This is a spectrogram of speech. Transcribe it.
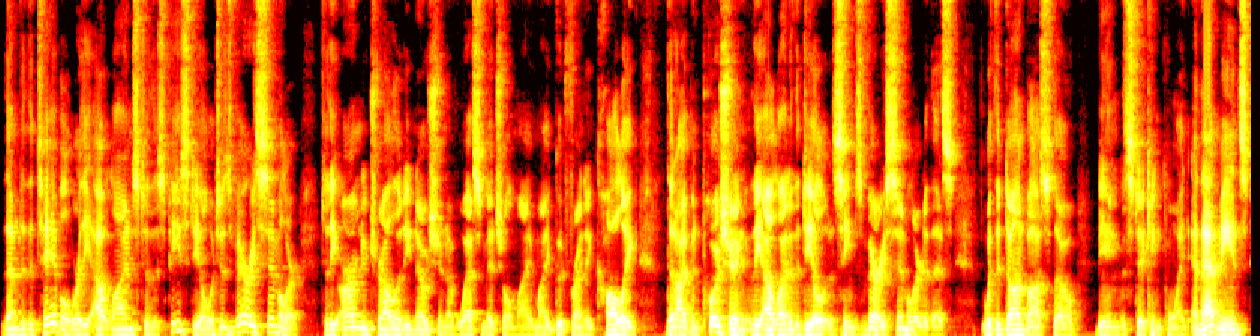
them to the table where the outlines to this peace deal, which is very similar to the armed neutrality notion of Wess Mitchell, my, my good friend and colleague that I've been pushing. The outline of the deal seems very similar to this, with the Donbass, though, being the sticking point. And that means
